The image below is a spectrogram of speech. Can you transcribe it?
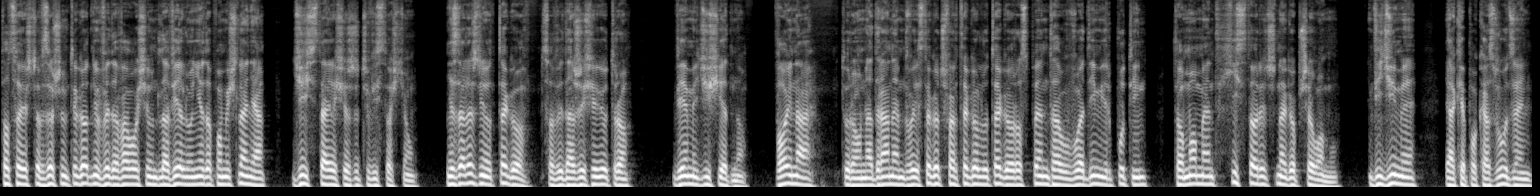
To, co jeszcze w zeszłym tygodniu wydawało się dla wielu nie do pomyślenia, dziś staje się rzeczywistością. Niezależnie od tego, co wydarzy się jutro, wiemy dziś jedno. Wojna, którą nad ranem 24 lutego rozpętał Władimir Putin, to moment historycznego przełomu. Widzimy, jak epoka złudzeń,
